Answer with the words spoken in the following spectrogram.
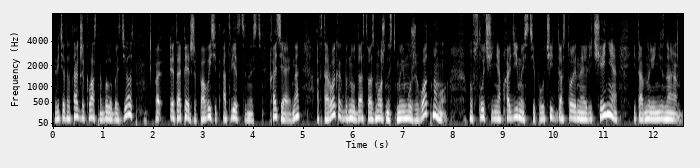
но ведь это также классно было бы сделать, это, опять же, повысит ответственность хозяина, а второй, как бы, ну, даст возможность моему животному, ну, в случае необходимости получить достойное лечение, и там, ну, я не знаю,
